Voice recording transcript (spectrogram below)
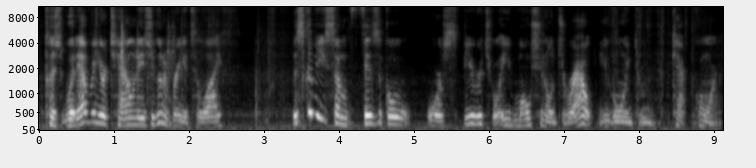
Because whatever your talent is, you're going to bring it to life. This could be some physical or spiritual, emotional drought you're going through, Capricorn.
